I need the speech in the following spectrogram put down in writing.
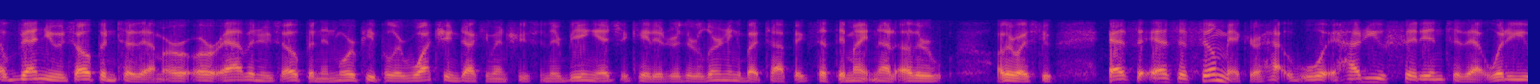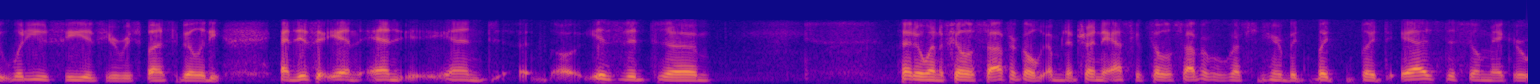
venues open to them or, or avenues open, and more people are watching documentaries and they're being educated or they're learning about topics that they might not other otherwise do. As as a filmmaker, how wh- how do you fit into that? What do you what do you see as your responsibility? And is it and and and uh, is it um, I don't want a philosophical. I'm trying to ask a philosophical question here, but but but as the filmmaker,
